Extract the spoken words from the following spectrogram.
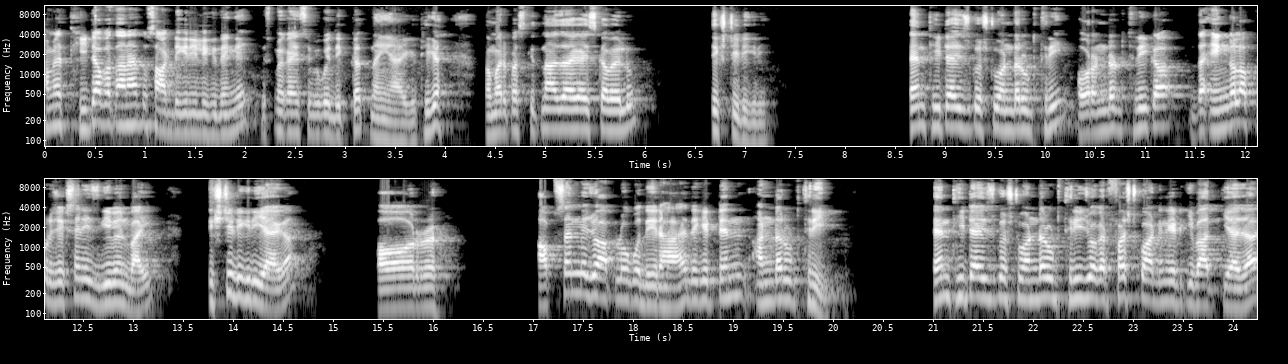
हमें थीटा बताना है तो 60 डिग्री लिख देंगे। इसमें कहीं से भी कोई दिक्कत नहीं आएगी, ठीक है? तो हमारे पास कितना आ जाएगा इसका value 60 degree. Tan theta is to under root three और अंडर रूट थ्री का the angle of projection is given by 60 degree आएगा। और ऑप्शन में जो आप लोगों को दे रहा है, देखिए tan under root three tan theta is to under root three जो अगर फ़र्स्ट कोऑर्डिनेट की बात किया जाए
